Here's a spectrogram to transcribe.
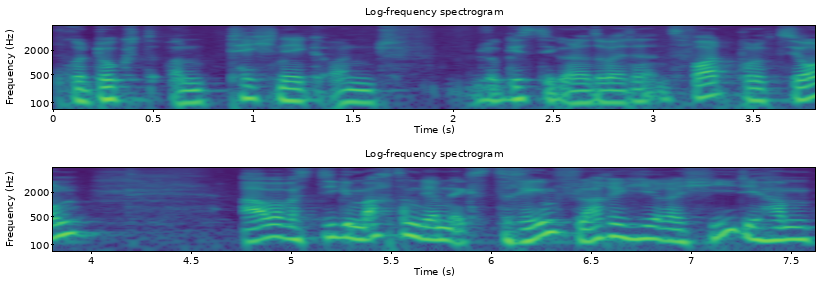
Produkt und Technik und Logistik und so weiter und so fort, Produktion. Aber was die gemacht haben, die haben eine extrem flache Hierarchie. Die haben,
